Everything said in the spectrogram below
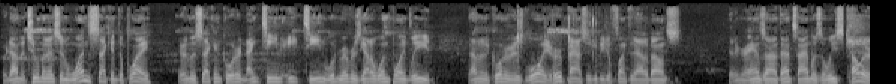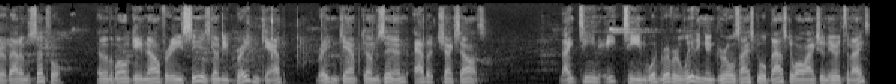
We're down to two minutes and one second to play. They're in the second quarter, 19 18. Wood River's got a one point lead. Down in the corner is Loy. Her pass is going to be deflected out of bounds. Getting her hands on at that time was Elise Keller of Adams Central. Head of the ball game now for AC is going to be Bradenkamp. Braden Camp comes in. Abbott checks out. 19 18. Wood River leading in girls high school basketball action here tonight.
